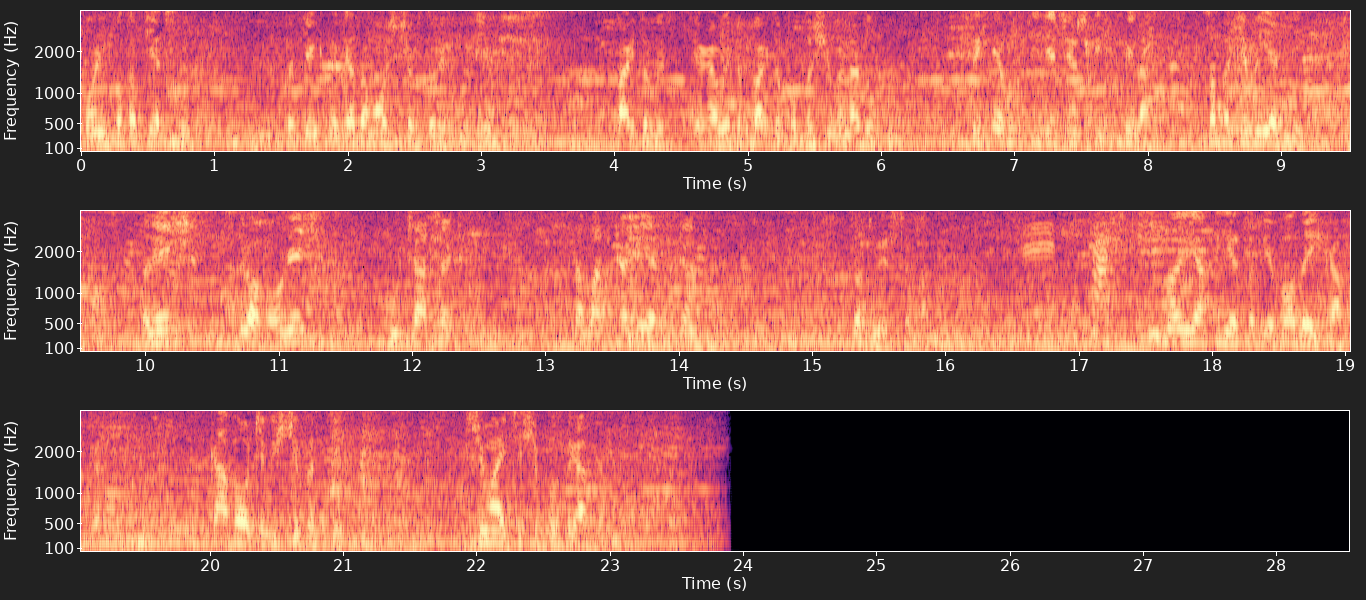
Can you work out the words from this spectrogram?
Moim podopiecznym. Te piękne wiadomości, o których mówiłem, bardzo mnie wspierały, bardzo podnosiły na duchu. W tych niewątpliwie ciężkich chwilach. Co będziemy jedli? Ryż, zdrowo, ryż, kurczaczek, sałatka grecka. Co tu jeszcze mamy? No i ja piję sobie wodę i kawkę. Kawę oczywiście bez cukru. Trzymajcie się, pozdrawiam.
